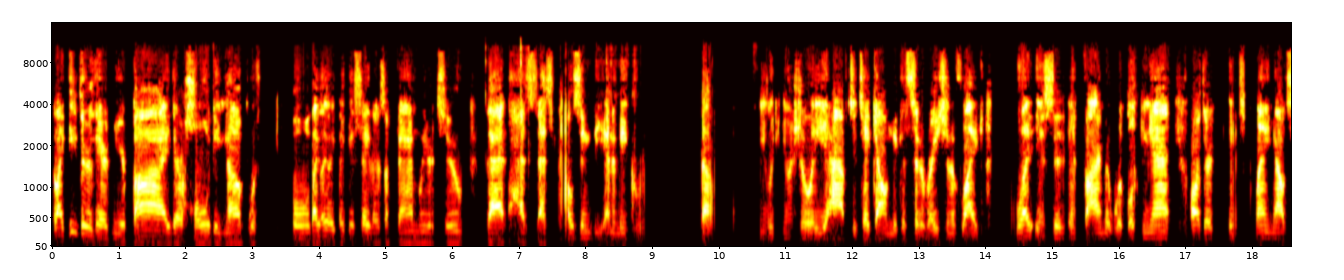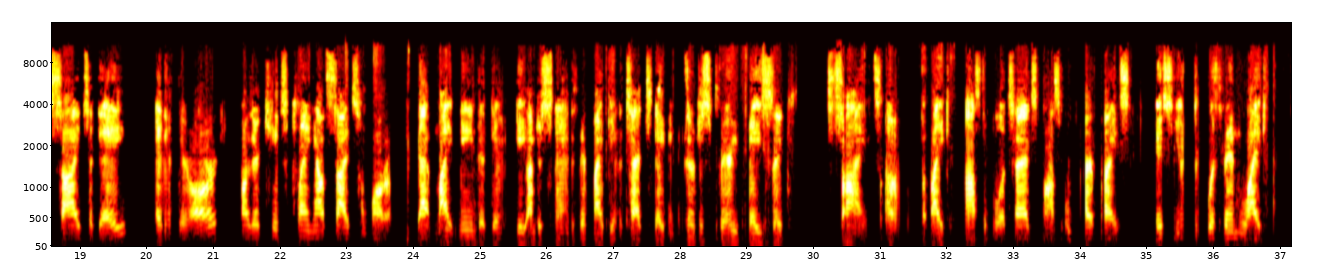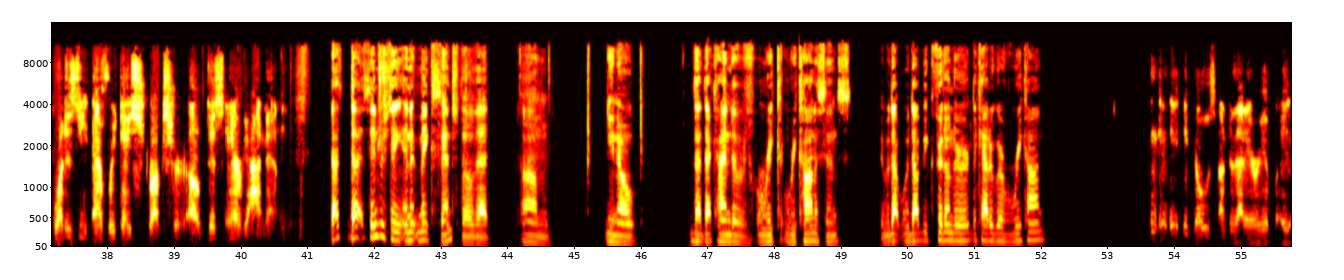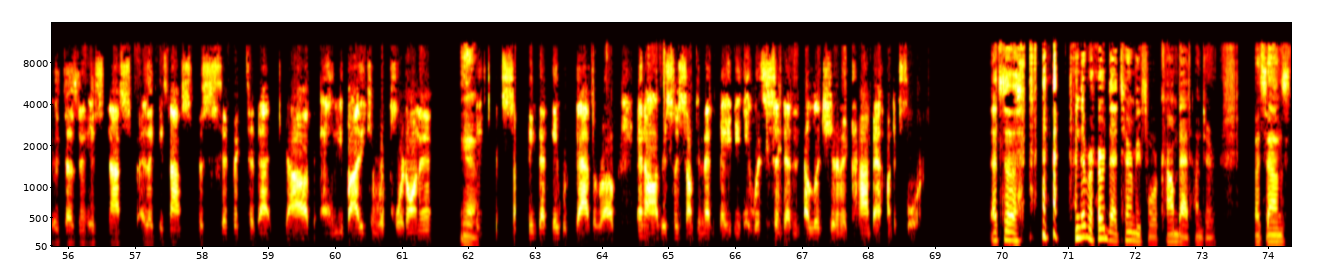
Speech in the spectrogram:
Like either they're nearby, they're holding up with like like, like they say, there's a family or two that has that's housing the enemy group that you would usually have to take out into consideration of like what is the environment we're looking at? Are there kids playing outside today? And if there are, are there kids playing outside tomorrow? That might mean that they, they understand that there might be an attack today. They're just very basic signs of like possible attacks, possible firefights. It's usually within like what is the everyday structure of this area I'm in? That that's interesting, and it makes sense though that um, you know that that kind of rec- reconnaissance would that would that be fit under the category of recon? It, it, it goes under that area, but it, it doesn't. It's not sp- like it's not specific to that job. Anybody can report on it. Yeah, It's just something that they would gather up, and obviously something that maybe they would send a, a legitimate combat hunter for. that's a I've never heard that term before. Combat hunter. That sounds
